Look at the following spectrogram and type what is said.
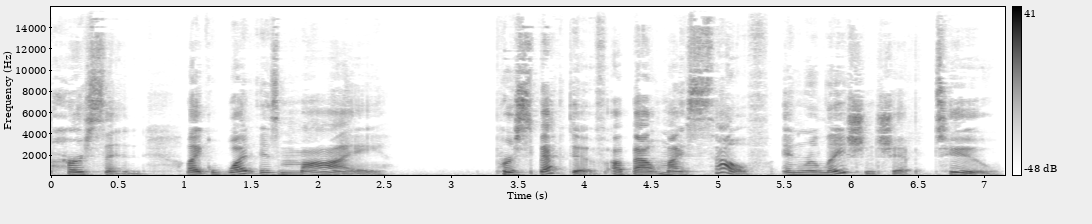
person? Like, what is my perspective about myself in relationship to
